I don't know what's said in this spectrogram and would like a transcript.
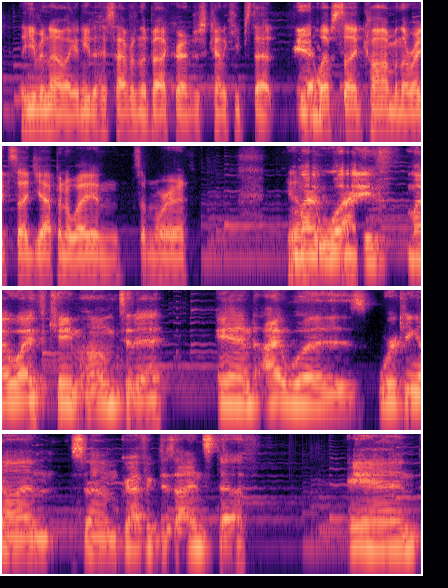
Like, even now, like I need to just have it in the background, just kind of keeps that Yeah. left side calm and the right side yapping away, and somewhere, you know, My wife, my wife came home today, and I was working on some graphic design stuff, and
